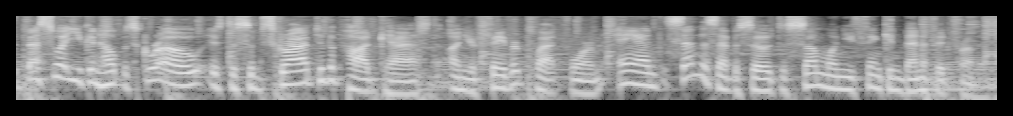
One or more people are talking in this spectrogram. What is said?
The best way you can help us grow is to subscribe to the podcast on your favorite platform and send this episode to someone you think can benefit from it.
